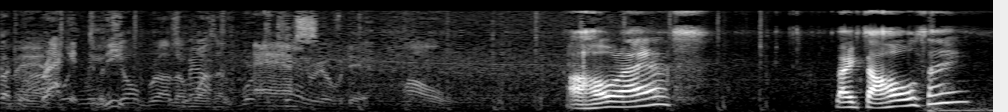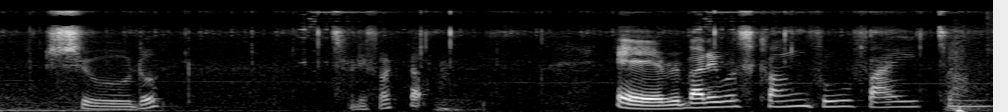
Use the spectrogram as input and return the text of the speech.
like a man. racket to me. Your brother was an ass. Over there. Oh. A whole ass? Like the whole thing? Shoot, dude. It's pretty fucked up. Everybody was kung fu fighting.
